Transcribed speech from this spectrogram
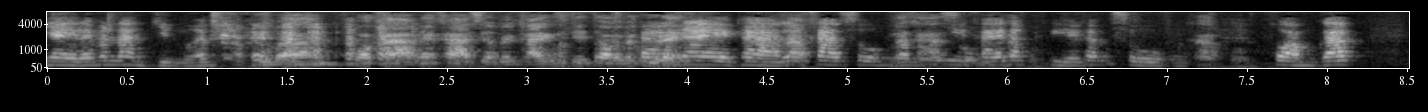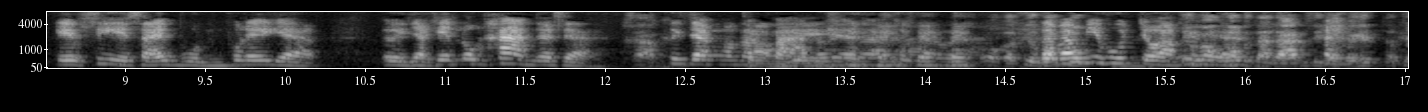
ใหญ่แล้วมันนั่นกินเหมือนครับคือว่าพ่อค้าแม่ค้าเสียไปขายก็มาติดต่อกันไปค่ะคู่ได้ได้ค่ะ ราคาส่งก็ราคาส่มีงขายทั้งปีทั้งส่งครับผมพร้อมกับ FC สายบุญผู้ใดอยากเอออยากเฮ็ดลงทานจังซี่ครับคือจังน้ำปลาแล้วเนี่ยนะคือจังเลยโอ้ก็คือแต่ว่าว่ามีผู้จองคือว่าครบตลาดสิไปเฮ็ดไป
